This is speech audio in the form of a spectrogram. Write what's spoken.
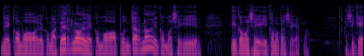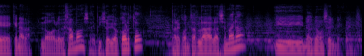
de cómo, de cómo hacerlo, de cómo apuntarnos y cómo seguir y cómo, y cómo conseguirlo. Así que, que nada, lo, dejamos, episodio corto para contar la semana y nos vemos el miércoles.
